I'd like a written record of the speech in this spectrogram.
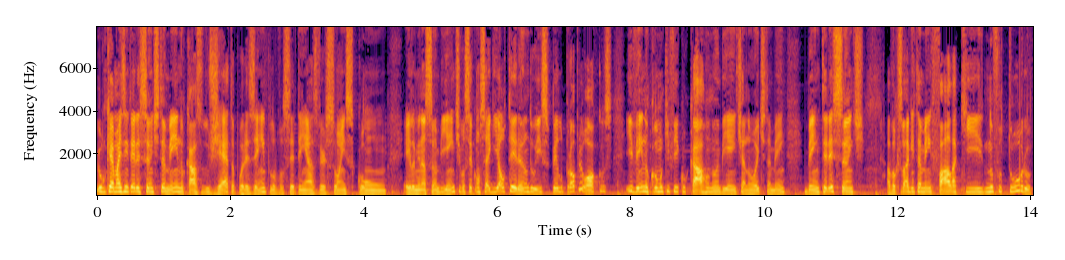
O que é mais interessante também, no caso do Jetta, por exemplo, você tem as versões com iluminação ambiente, você consegue ir alterando isso pelo próprio óculos e vendo como que fica o carro no ambiente à noite também, bem interessante. A Volkswagen também fala que no futuro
